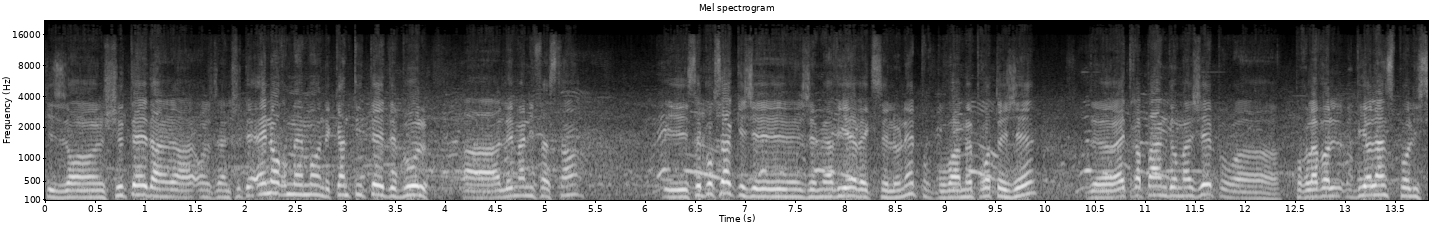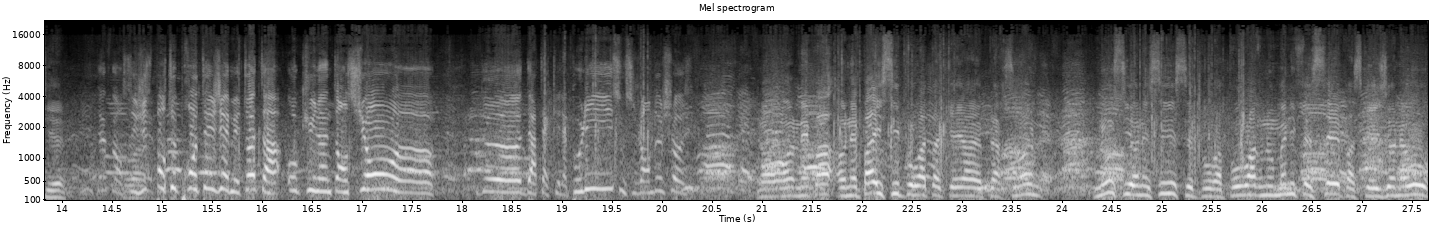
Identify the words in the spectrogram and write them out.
qu'ils ont chuté, dans la- ont chuté énormément de quantité de boules à les manifestants. Et c'est pour ça que j'ai j'ai m'habillé avec ces lunettes pour pouvoir me protéger, d'être pas endommagé pour, euh, pour la violence policière. D'accord, c'est juste pour te protéger, mais toi, tu n'as aucune intention euh, d'attaquer la police ou ce genre de choses. Non, on n'est pas, pas ici pour attaquer euh, personne. Nous, si on est ici, c'est pour pouvoir nous manifester parce qu'ils y en a eu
